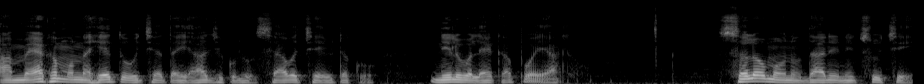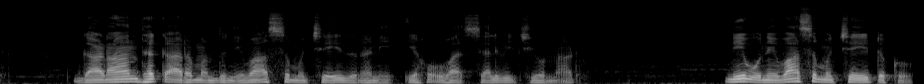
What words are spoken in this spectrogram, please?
ఆ మేఘం ఉన్న హేతువు చేత యాజకులు సేవ చేయుటకు నిలువలేకపోయారు. సొలోమోను దానిని చూచి గాఢాంధకారమందు నివాసము చేయుదునని యహోవా సెలవిచ్చి ఉన్నాడు నీవు నివాసము చేయుటకు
